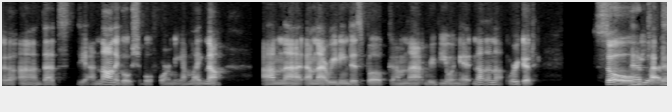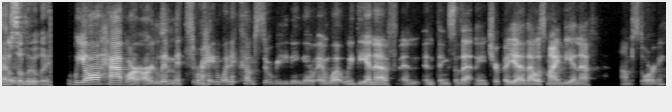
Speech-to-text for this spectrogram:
uh, uh, that's yeah non-negotiable for me. I'm like, no, I'm not. I'm not reading this book. I'm not reviewing it. No, no, no. We're good. So Ab- yeah, absolutely. So we all have our our limits, right, when it comes to reading and, and what we DNF and and things of that nature. But yeah, that was my DNF um, story.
